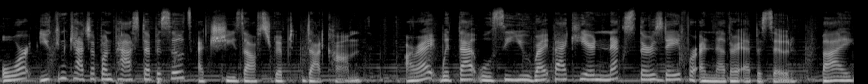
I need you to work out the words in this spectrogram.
or you can catch up on past episodes at she'soffscript.com. All right, with that, we'll see you right back here next Thursday for another episode. Bye.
